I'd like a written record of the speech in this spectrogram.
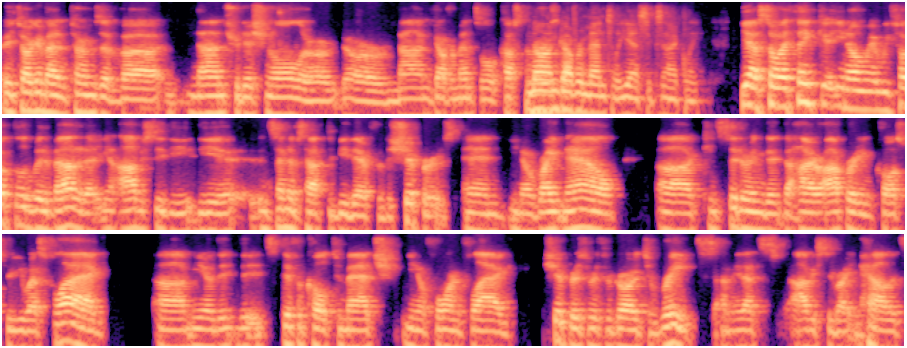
Are you talking about in terms of uh, non-traditional or or non-governmental customers? Non-governmental, yes, exactly. Yeah, so I think you know we've talked a little bit about it. You know, obviously the the incentives have to be there for the shippers, and you know right now, uh, considering the, the higher operating costs for U.S. flag, um, you know, the, the, it's difficult to match, you know, foreign flag shippers with regard to rates. I mean, that's obviously right now, it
